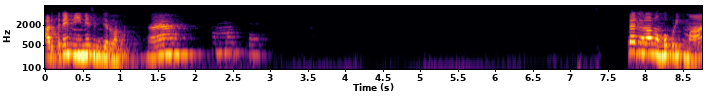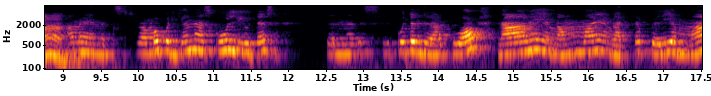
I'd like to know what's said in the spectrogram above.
அடுத்த டைம் நீனே செஞ்சிடலாம். ஆ? கூட்டாஞ்சோறுலாம் ரொம்ப பிடிக்குமா? ஆமாம் எனக்கு ரொம்ப பிடிக்கும். நான் ஸ்கூல் லீவ் தான் கூட்டஞ்சோறு ஆக்குவோம். நான் எங்கள் அம்மா எங்கள் அத்தை பெரியம்மா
